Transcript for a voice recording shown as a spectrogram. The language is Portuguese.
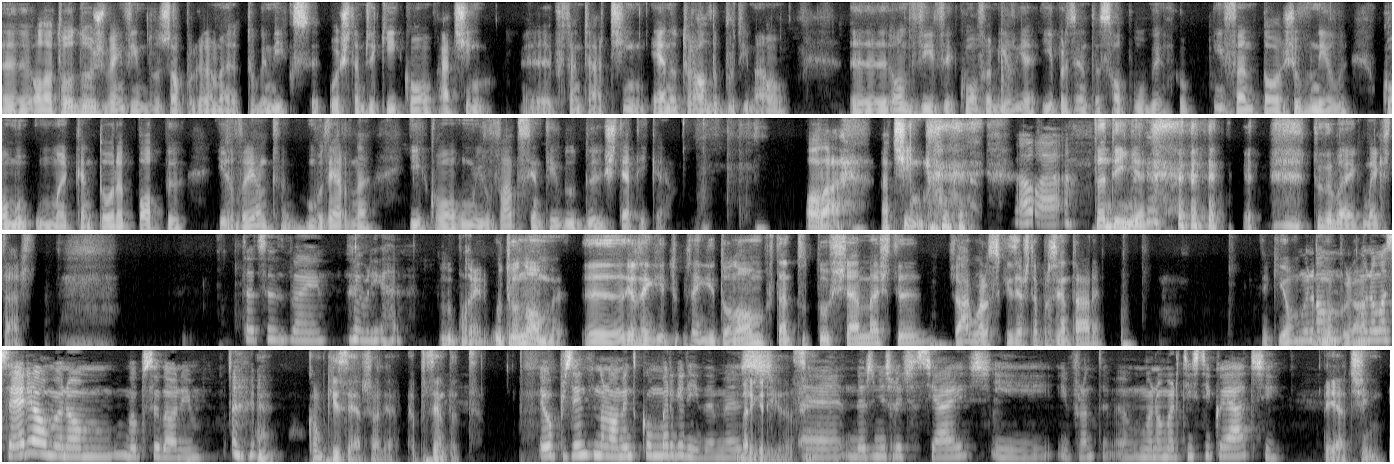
Uh, olá a todos, bem-vindos ao programa Tuga Mix. Hoje estamos aqui com a Atchim. Uh, portanto, a Atchim é natural de Portimão, uh, onde vive com a família e apresenta-se ao público infanto-juvenil como uma cantora pop irreverente, moderna e com um elevado sentido de estética. Olá, Atchim. Olá. Tandinha. Tudo bem, como é que estás? Está tudo bem, obrigada. Tudo porreiro. O teu nome, eh, eu tenho aqui, tenho aqui o teu nome, portanto tu chamas-te, já agora se quiseres te apresentar, aqui é o meu nome. O meu nome a sério ou o meu nome, o meu pseudónimo? Como, como quiseres, olha, apresenta-te. Eu apresento normalmente como Margarida, mas Margarida, sim. Uh, nas minhas redes sociais e, e, pronto, o meu nome artístico é Atchi. É Atchi.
